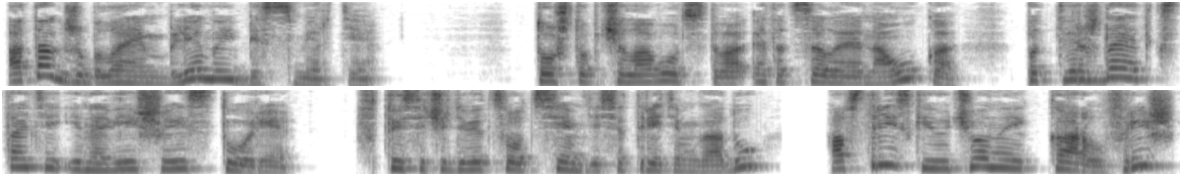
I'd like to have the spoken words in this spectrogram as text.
а также была эмблемой бессмертия. То, что пчеловодство — это целая наука, подтверждает, кстати, и новейшая история. В 1973 году австрийский ученый Карл Фриш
